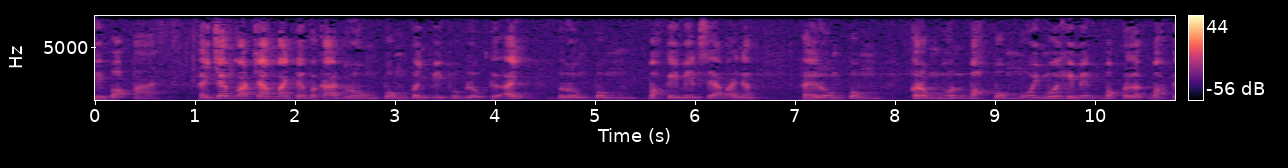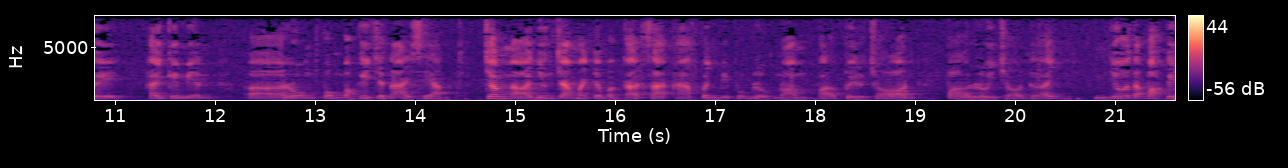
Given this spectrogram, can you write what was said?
គេបកប្រែហើយអញ្ចឹងគាត់ចាំបាច់ទៅបង្កើតរោងពុំពេញពិភពលោកធ្វើអីរោងពុំរបស់គេមានស្រាប់ហើយហ្នឹងហើយរោងពុំក្រុមហ៊ុនបោះពុំមួយមួយគេមានបុគ្គលិករបស់គេហើយគេមានរោងពុំរបស់គេចំណាយស្រាប់អញ្ចឹងយើងចាំបាច់ទៅបង្កើតសាខាពេញពិភពលោកនាំប្រើពេលច្រើន ប្រើលុយច្រើនធ្វើអីយកតែបោះគេ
